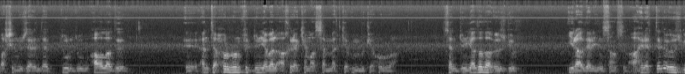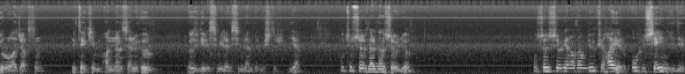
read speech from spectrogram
başının üzerinde durdu, ağladı. Ee, Ente hurrun fid dünya vel ahire kema semmetke ümmüke hurra. Sen dünyada da özgür, iradeli insansın. Ahirette de özgür olacaksın. Nitekim annen seni hür, özgür ismiyle isimlendirmiştir diye. Bu tür sözlerden söylüyor. O söz söyleyen adam diyor ki hayır o Hüseyin idi.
